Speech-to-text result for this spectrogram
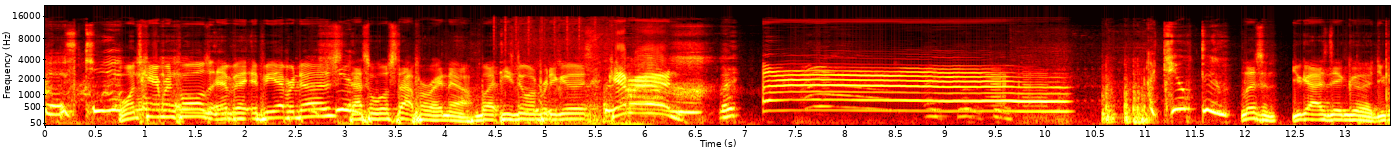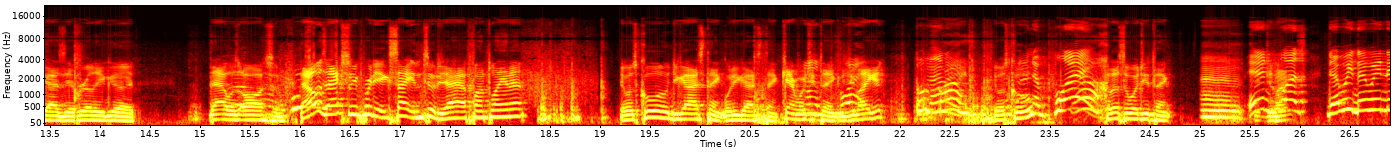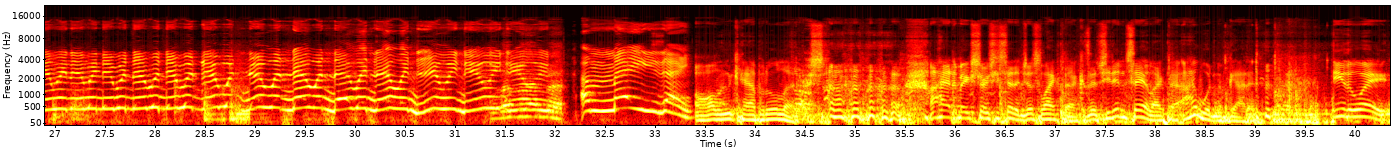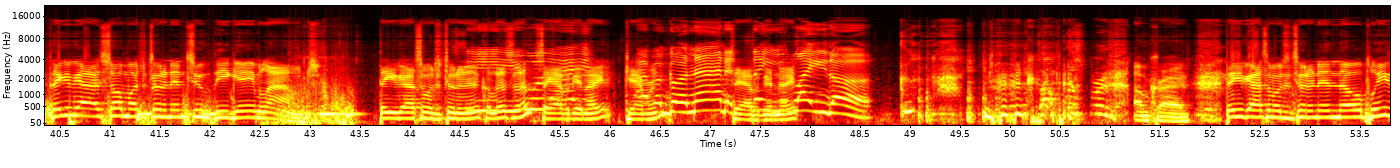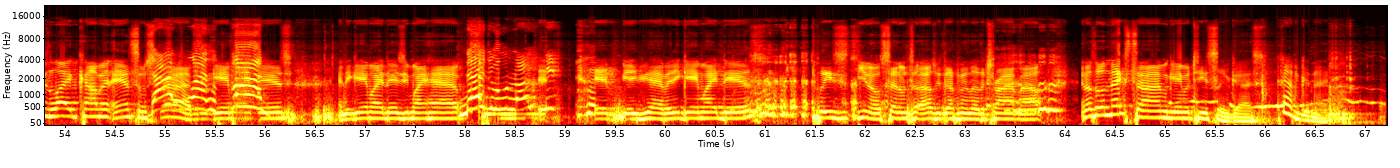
This kid. Once Cameron falls, if, if he ever does, that's when we'll stop her right now. But he's doing pretty good. Cameron! Wait. Ah! I killed him. Listen, you guys did good. You guys did really good. That was awesome. That was actually pretty exciting too. Did y'all have fun playing that? It was cool. What do you guys think? What do you guys think? Cameron, what you think? Did you like it? Oh, fine. It was cool. To play. Calissa, what do you think? Um, it was. like- Do it, do it, do it, do it, do it, do it, do it, do it, do it, do it, do it, do it, do it, do it, do it, do it. Amazing. All in capital letters. I had to make sure she said it just like that, because if she didn't say it like that, I wouldn't have got it. Either way, thank you guys so much for tuning into the Game Lounge. Thank you guys so much for tuning in. You say have a good night. Have a Cameron, good night Say have a good night. you later. Stop whispering. I'm crying. Thank you guys so much for tuning in, though. Please like, comment, and subscribe. That Any game fun. ideas? Any game ideas you might have? You like it? if if you have any game ideas, please, you know, send them to us. We definitely love to try them out. And until next time, Game of Tea Sleep, guys. Have a good night.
